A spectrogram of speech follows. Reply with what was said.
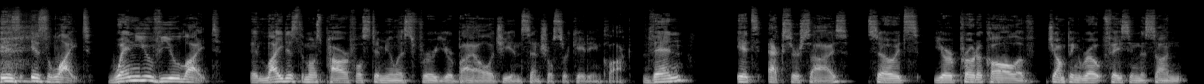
Is is light. When you view light, light is the most powerful stimulus for your biology and central circadian clock. Then it's exercise. So it's your protocol of jumping rope facing the sun.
